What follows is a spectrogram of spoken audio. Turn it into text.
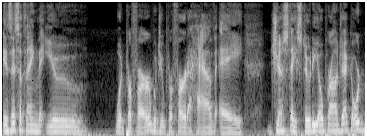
is this a thing that you would prefer? Would you prefer to have a just a studio project, or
